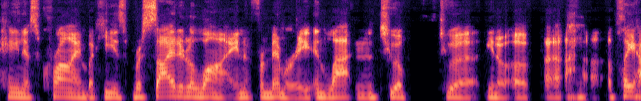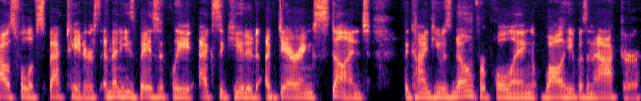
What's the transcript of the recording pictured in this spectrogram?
heinous crime, but he's recited a line from memory in Latin to a to a you know a, a, a, playhouse full of spectators. And then he's basically executed a daring stunt the kind he was known for pulling while he was an actor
